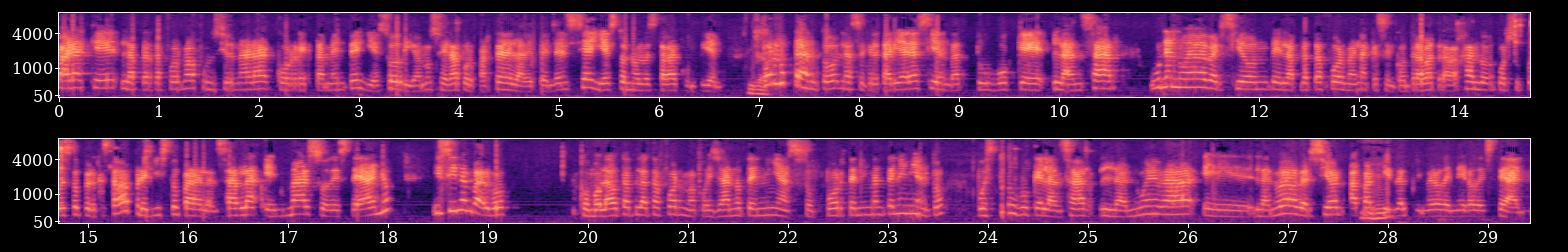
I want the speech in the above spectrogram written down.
para que la plataforma funcionara correctamente y eso, digamos, era por parte de la dependencia y esto no lo estaba cumpliendo. Por lo tanto, la Secretaría de Hacienda tuvo que lanzar una nueva versión de la plataforma en la que se encontraba trabajando, por supuesto, pero que estaba previsto para lanzarla en marzo de este año. Y sin embargo, como la otra plataforma pues ya no tenía soporte ni mantenimiento, pues tuvo que lanzar la nueva, eh, la nueva versión a partir del primero de enero de este año.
